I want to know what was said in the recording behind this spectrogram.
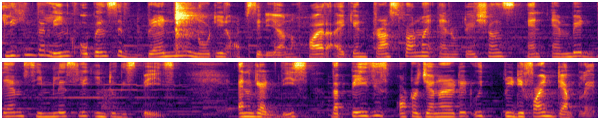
Clicking the link opens a brand new note in Obsidian where I can transfer my annotations and embed them seamlessly into this page. And get this, the page is auto-generated with predefined template.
